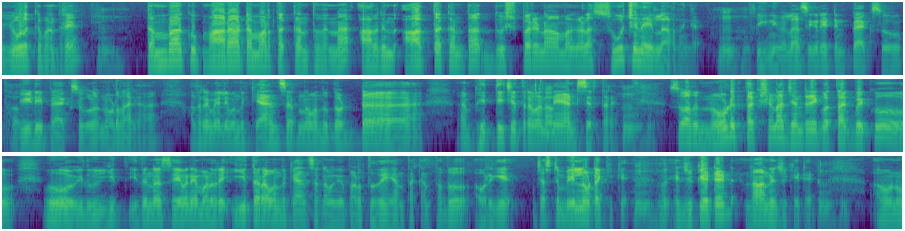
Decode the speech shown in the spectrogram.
ಏಳಕ್ಕೆ ಬಂದರೆ ತಂಬಾಕು ಮಾರಾಟ ಮಾಡ್ತಕ್ಕಂಥದನ್ನ ಅದರಿಂದ ಆಗ್ತಕ್ಕಂಥ ದುಷ್ಪರಿಣಾಮಗಳ ಸೂಚನೆ ಇಲ್ಲಾರ್ದಂಗೆ ಈಗ ನೀವೆಲ್ಲ ಸಿಗರೇಟಿನ ಪ್ಯಾಕ್ಸು ಬಿಡಿ ಪ್ಯಾಕ್ಸುಗಳು ನೋಡಿದಾಗ ಅದರ ಮೇಲೆ ಒಂದು ಕ್ಯಾನ್ಸರ್ನ ಒಂದು ದೊಡ್ಡ ಭಿತ್ತಿ ಚಿತ್ರವನ್ನೇ ಅಂಟಿಸಿರ್ತಾರೆ. ಸೊ ಅದು ನೋಡಿದ ತಕ್ಷಣ ಜನರಿಗೆ ಗೊತ್ತಾಗಬೇಕು ಓ ಇದು ಈ- ಇದನ್ನ ಸೇವನೆ ಮಾಡಿದ್ರೆ ಈ ತರ ಒಂದು ಕ್ಯಾನ್ಸರ್ ನಮಗೆ ಬರ್ತದೆ ಅಂತಕ್ಕಂಥದ್ದು ಅವರಿಗೆ ಜಸ್ಟ್ ಮೇಲ್ನೋಟಕ್ಕೆ ಎಜುಕೇಟೆಡ್ ನಾನ್ ಎಜುಕೇಟೆಡ್ ಅವನು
